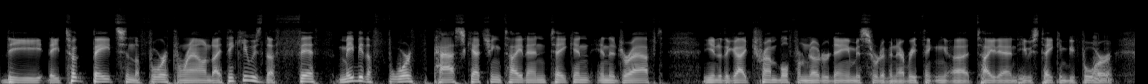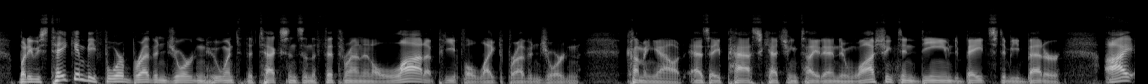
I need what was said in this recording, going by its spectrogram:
the they took Bates in the fourth round. I think he was the fifth, maybe the fourth pass catching tight end taken in the draft. You know, the guy Tremble from Notre Dame is sort of an everything uh, tight end. He was taken before, but he was taken before Brevin Jordan, who went to the Texans in the fifth round, and a lot of people liked Brevin Jordan coming out as a pass catching tight end, and Washington deemed Bates to be better. I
